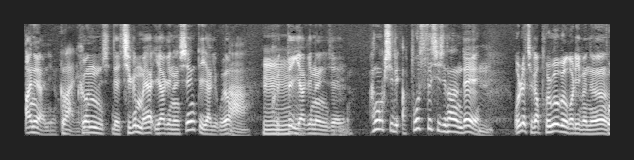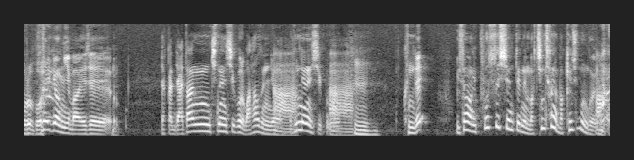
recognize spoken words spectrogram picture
아니요, 아니요. 그거 아니고? 그건 네, 지금 마- 이야기는 시즌 때 이야기고요. 아. 음. 그때 이야기는 이제 한국 시리 아, 포스트 시즌 하는데 음. 원래 제가 볼볼볼거리면은 볼볼볼. 세혁이 형이 막 이제 약간 야단 치는 식으로 말하거든요. 아. 혼내는 식으로. 아. 음. 근데 이상하게 포스트 시즌 때는 막 칭찬을 막 해주는 거예요. 아.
